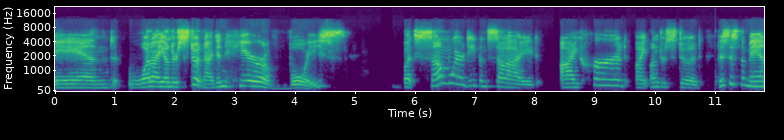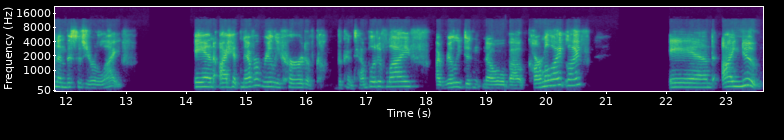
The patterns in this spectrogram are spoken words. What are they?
And what I understood, and I didn't hear a voice, but somewhere deep inside, I heard, I understood this is the man and this is your life. And I had never really heard of the contemplative life. I really didn't know about Carmelite life. And I knew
